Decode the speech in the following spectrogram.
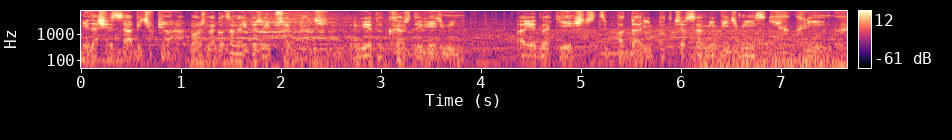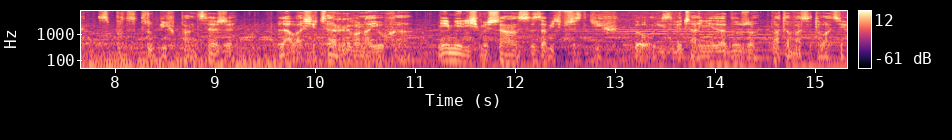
Nie da się zabić upiora. Można go co najwyżej przegnać. Wie to każdy wiedźmin. A jednak jeźdźcy padali pod ciosami wiedźmińskich kling. Spod trupich pancerzy lała się czerwona jucha. Nie mieliśmy szans zabić wszystkich. Było ich zwyczajnie za dużo. Patowa sytuacja.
